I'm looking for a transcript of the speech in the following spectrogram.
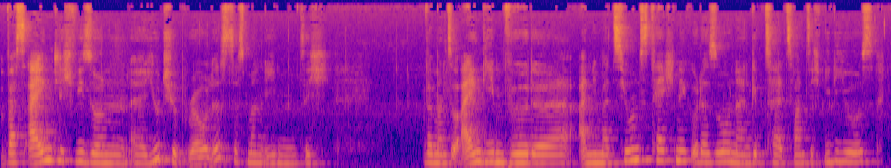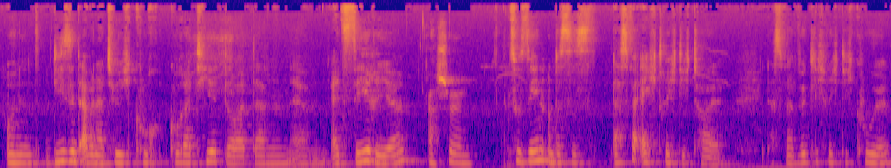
was eigentlich wie so ein äh, YouTube-Roll ist, dass man eben sich, wenn man so eingeben würde, Animationstechnik oder so, und dann gibt es halt 20 Videos und die sind aber natürlich kur kuratiert dort dann ähm, als Serie Ach, schön. zu sehen und das ist, das war echt richtig toll. Das war wirklich richtig cool.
